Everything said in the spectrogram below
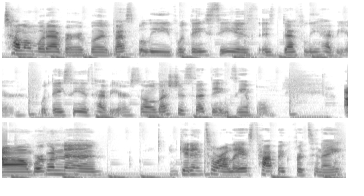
tell them whatever, but best believe what they see is is definitely heavier. What they see is heavier. So let's just set the example. Um, we're gonna get into our last topic for tonight.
